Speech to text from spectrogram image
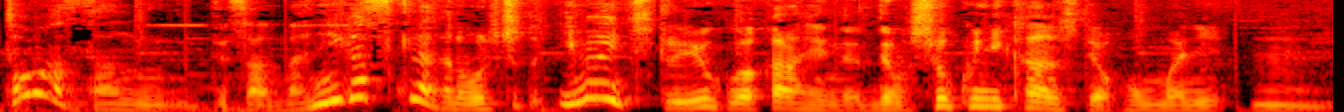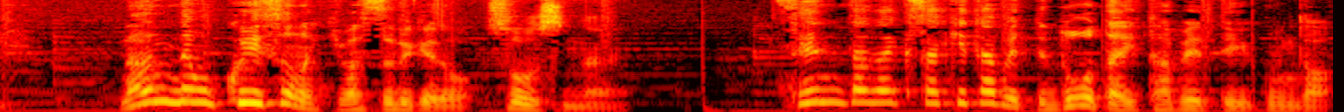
トラさんってさ、何が好きなのかな俺ちょっといまいちとよくわからへんのよ。でも食に関してはほんまに。うん。何でも食いそうな気はするけど、そうですね。先端だけ先食べて胴体食べていくんだ。う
